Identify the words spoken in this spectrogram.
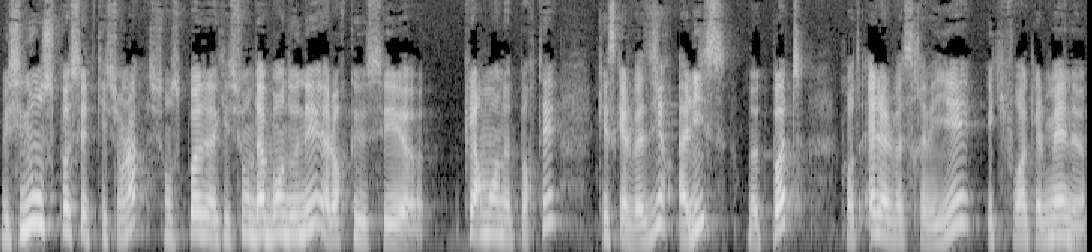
Mais si nous, on se pose cette question-là, si on se pose la question d'abandonner alors que c'est euh, clairement à notre portée, qu'est-ce qu'elle va se dire? Alice, notre pote, quand elle, elle va se réveiller et qu'il faudra qu'elle mène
